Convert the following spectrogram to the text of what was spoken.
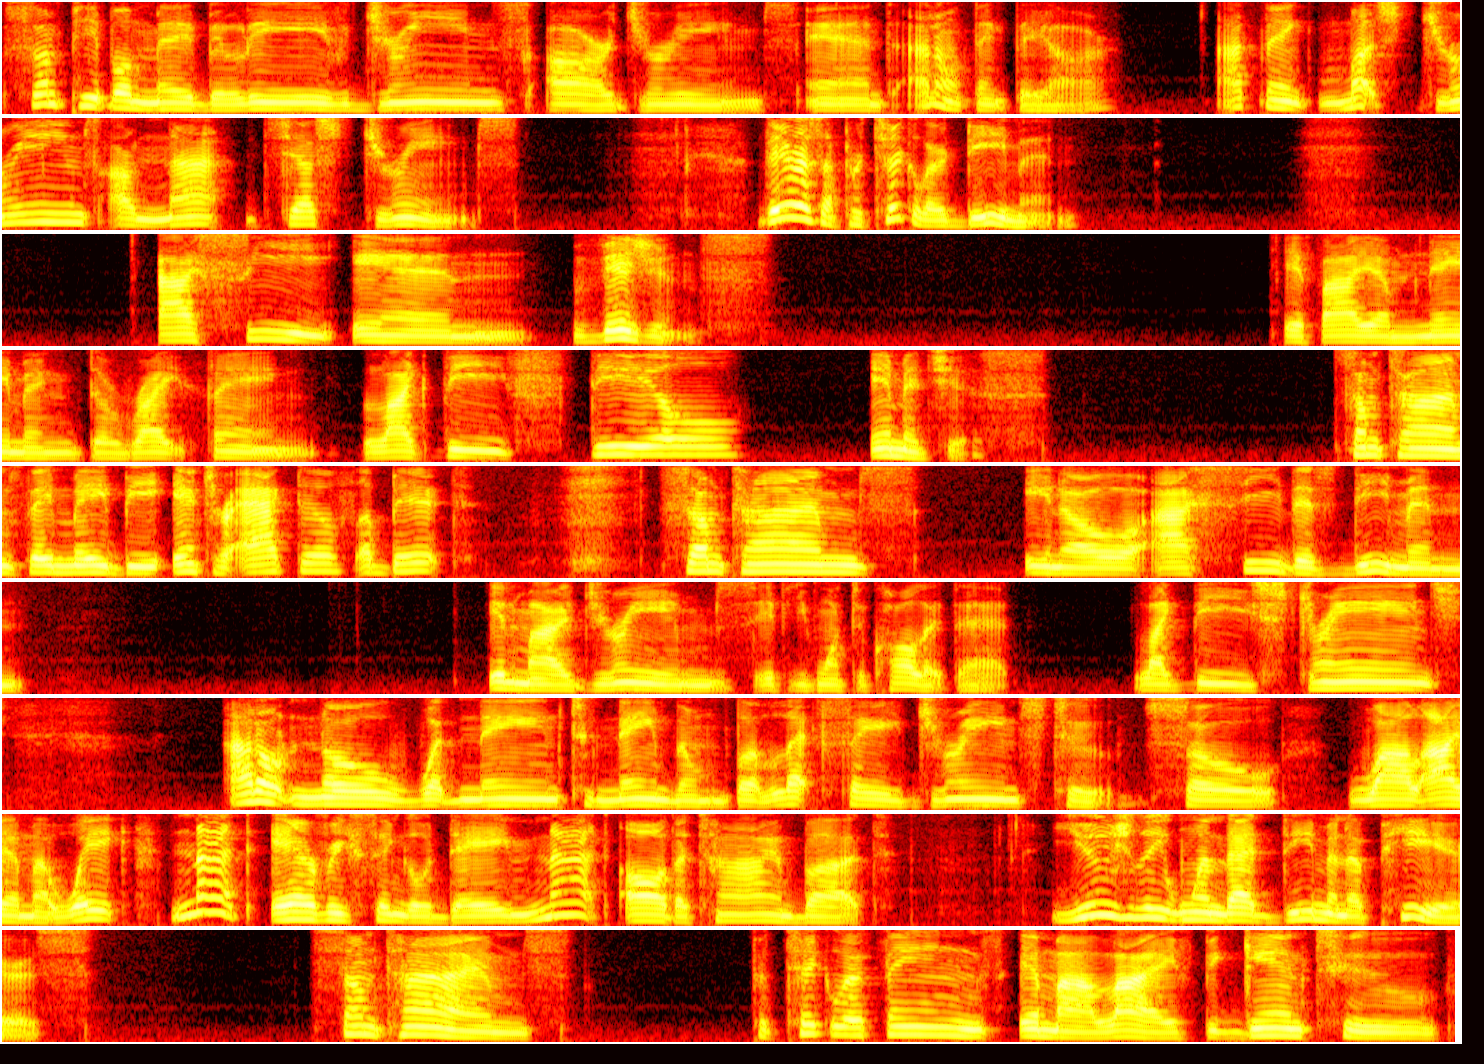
some people may believe dreams are dreams, and I don't think they are. I think much dreams are not just dreams. There is a particular demon I see in visions if I am naming the right thing, like these still images. Sometimes they may be interactive a bit. Sometimes, you know, I see this demon in my dreams, if you want to call it that. Like these strange, I don't know what name to name them, but let's say dreams too. So while I am awake, not every single day, not all the time, but usually when that demon appears, sometimes particular things in my life begin to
